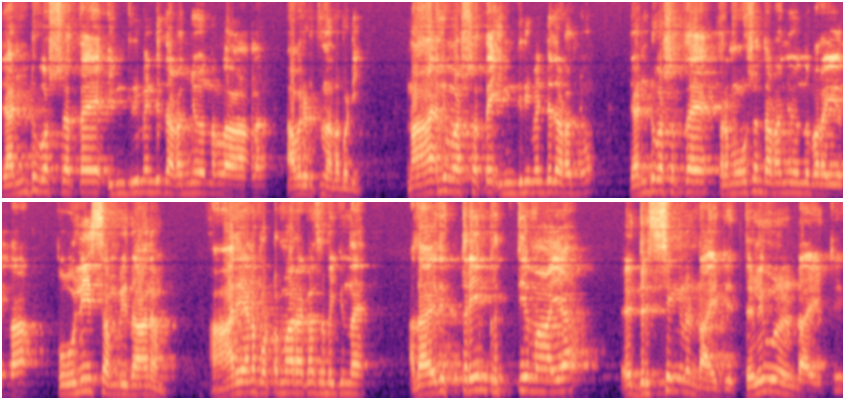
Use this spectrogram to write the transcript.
രണ്ടു വർഷത്തെ ഇൻക്രിമെന്റ് തടഞ്ഞു എന്നുള്ളതാണ് അവരെടുത്ത നടപടി. നാല് വർഷത്തെ ഇൻക്രിമെന്റ് തടഞ്ഞു രണ്ടു വർഷത്തെ പ്രമോഷൻ തടഞ്ഞു എന്ന് പറയുന്ന പോലീസ് സംവിധാനം ആരെയാണ് പൊട്ടന്മാരാക്കാൻ ശ്രമിക്കുന്നത്? അതായത് ഇത്രയും കൃത്യമായ ദൃശ്യങ്ങൾ ഉണ്ടായിട്ട് തെളിവുകൾ ഉണ്ടായിട്ട്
